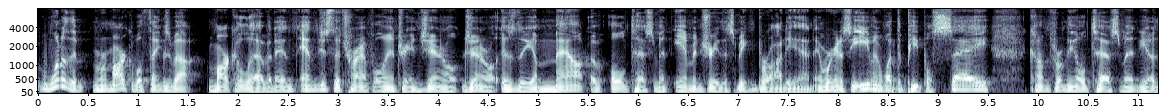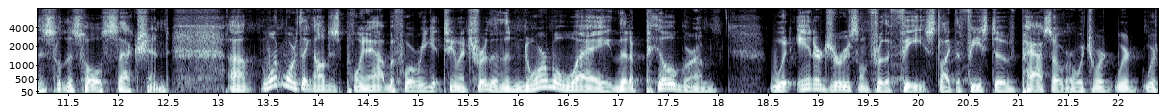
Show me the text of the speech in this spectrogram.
one of the remarkable things about Mark 11 and, and just the triumphal entry in general general is the amount of Old Testament imagery that's being brought in, and we're going to see even what the people say come from the Old Testament. You know this this whole section. Um, one more thing I'll just point out before we get too much further: the normal way that a pilgrim would enter Jerusalem for the feast, like the feast of Passover, which we're, we're, we're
